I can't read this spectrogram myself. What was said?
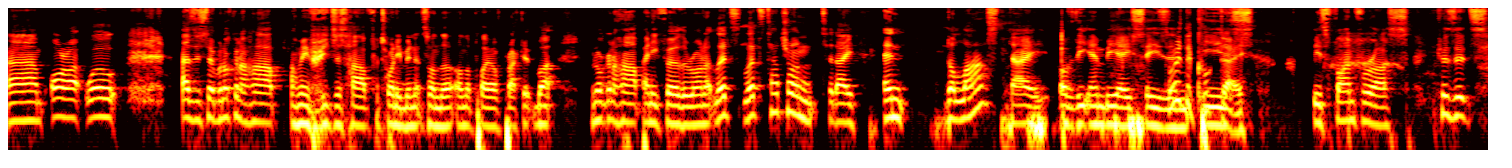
Um, all right. Well, as I said, we're not going to harp. I mean, we just harp for twenty minutes on the on the playoff bracket, but we're not going to harp any further on it. Let's let's touch on today and the last day of the NBA season. The cook is, day. is fun for us because it's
